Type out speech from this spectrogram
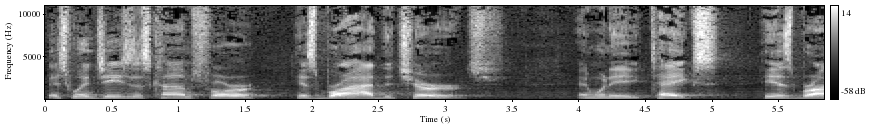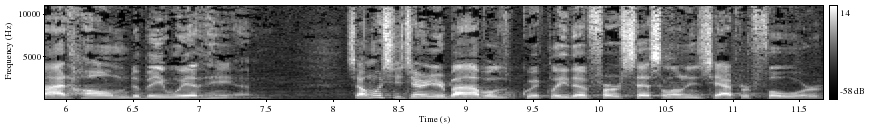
It's when Jesus comes for his bride, the church, and when he takes his bride home to be with him. So I want you to turn your Bible quickly to 1 Thessalonians chapter 4.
